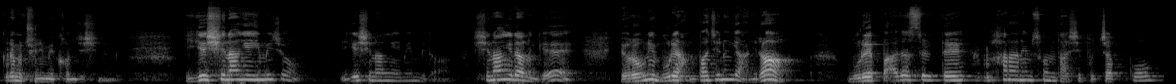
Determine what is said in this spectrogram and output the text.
그러면 주님이 건지시는 거예요. 이게 신앙의 힘이죠. 이게 신앙의 힘입니다. 신앙이라는 게 여러분이 물에 안 빠지는 게 아니라 물에 빠졌을 때 하나님 손 다시 붙잡고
